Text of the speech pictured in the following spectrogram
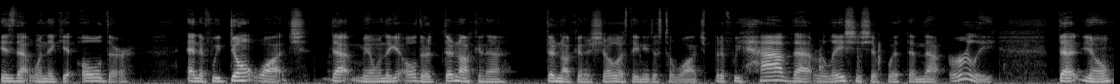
is that when they get older, and if we don't watch, that you know when they get older they're not gonna they're not gonna show us they need us to watch. But if we have that relationship with them that early that you know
